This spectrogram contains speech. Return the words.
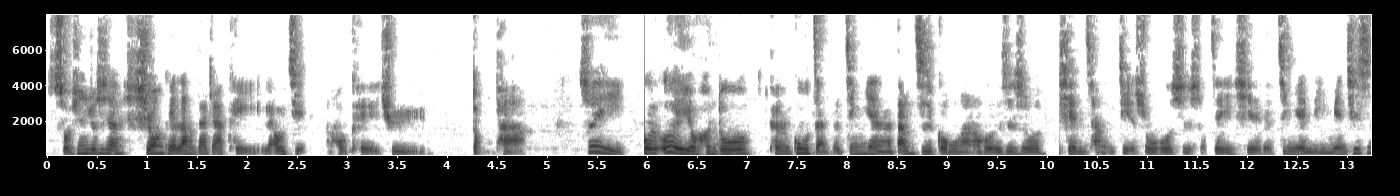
首先就是希望可以让大家可以了解，然后可以去懂它。所以，我也有很多可能顾展的经验啊，当志工啊，或者是说现场解说或是什这一些的经验里面，其实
